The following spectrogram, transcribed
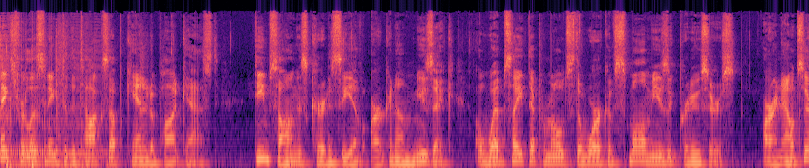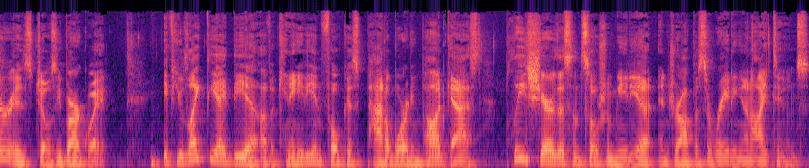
Thanks for listening to the Talk SUP Canada podcast. Theme song is courtesy of Arcanum Music, a website that promotes the work of small music producers. Our announcer is Josie Barkway. If you like the idea of a Canadian focused paddleboarding podcast, please share this on social media and drop us a rating on iTunes.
